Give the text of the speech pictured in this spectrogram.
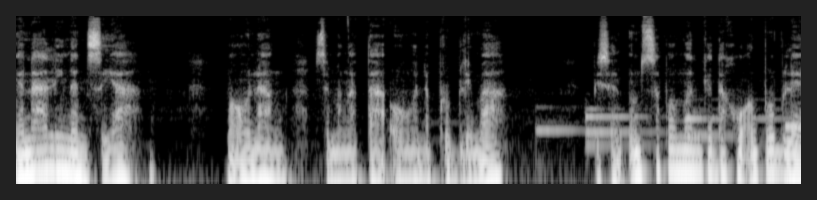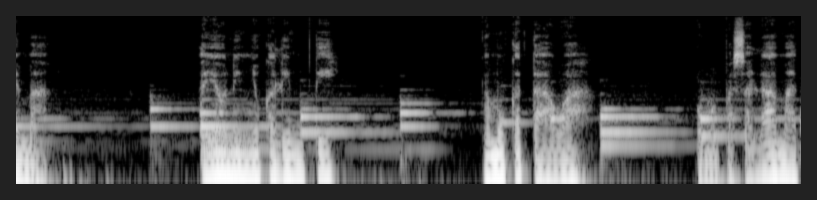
nga nalinan siya. Maunang sa mga tao nga na problema, bisan unsa pa man kadako ang problema, ayaw ninyo kalimti, nga mo katawa o magpasalamat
